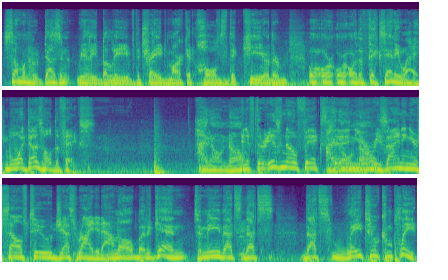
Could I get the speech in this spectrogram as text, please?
someone who doesn't really believe the trade market holds the key or the or, or, or, or the fix anyway. Well, what does hold the fix? I don't know. And if there is no fix, I then you're resigning yourself to just ride it out. no, but again, to me, that's that's that's way too complete.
